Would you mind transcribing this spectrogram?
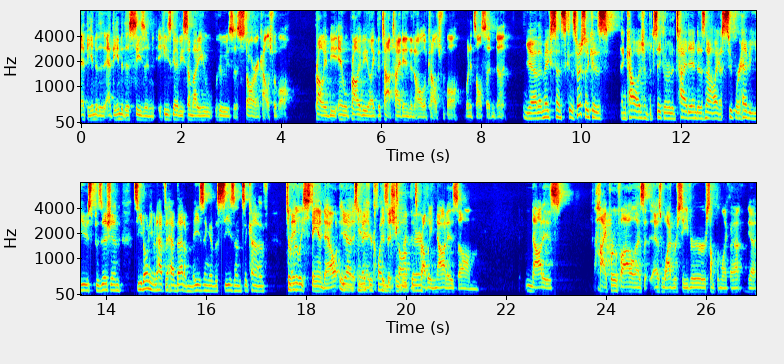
at the end of the at the end of this season he's going to be somebody who who is a star in college football. Probably be and will probably be like the top tight end in all of college football when it's all said and done. Yeah, that makes sense, especially because in college in particular, the tight end is not like a super heavy use position, so you don't even have to have that amazing of a season to kind of to Make- really stand out. in Yeah, a, to in make a your claim position top group that's there. probably not as um not as high profile as as wide receiver or something like that. Yeah,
